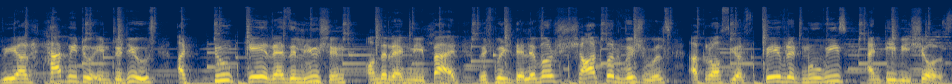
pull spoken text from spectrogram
we are happy to introduce a 2K resolution on the Redmi Pad, which will deliver sharper visuals across your favorite movies and TV shows.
